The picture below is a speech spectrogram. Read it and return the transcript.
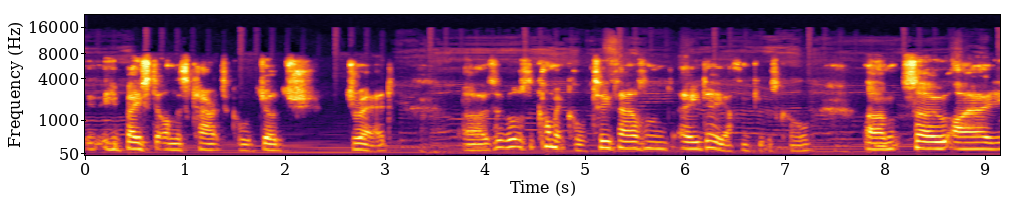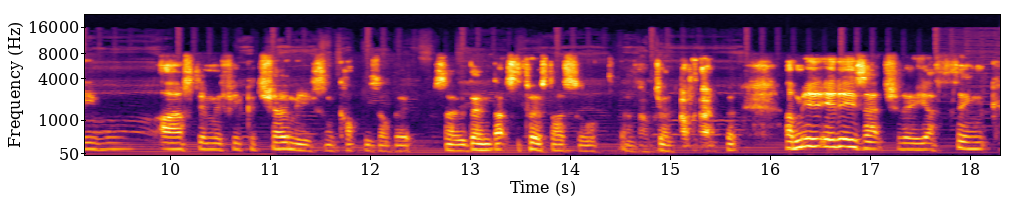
he based it on this character called Judge Dredd. Uh, what was the comic called? 2000 AD, I think it was called. Um, so I asked him if he could show me some copies of it. So then that's the first I saw of Okay. Judge Dredd. But um, it, it is actually, I think,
